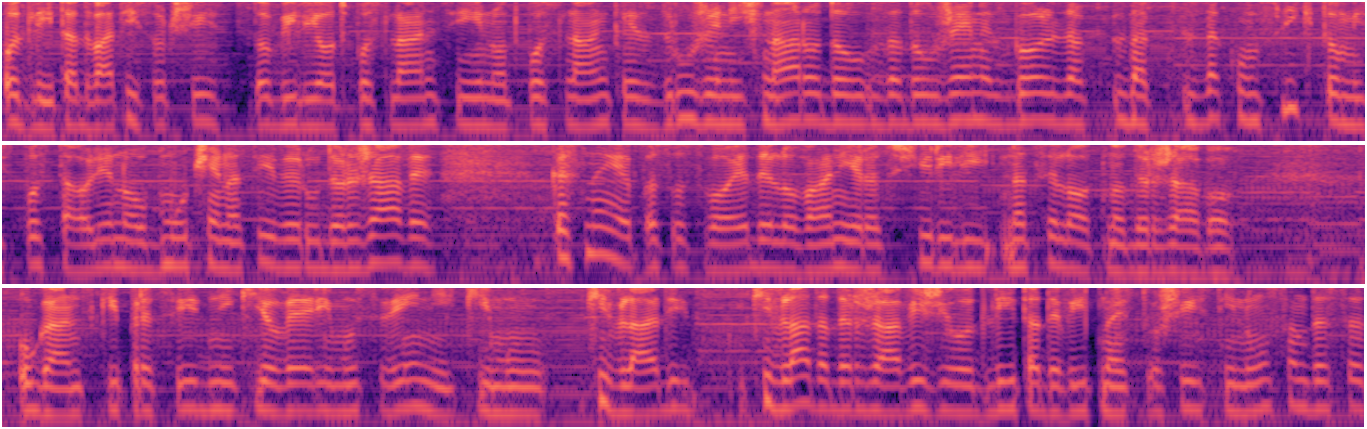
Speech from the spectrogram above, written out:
Od leta 2006 so bili od poslanci in od poslanke Združenih narodov zadolžene zgolj za, za, za konfliktom izpostavljeno območje na severu države, kasneje pa so svoje delovanje razširili na celotno državo. Uganski predsednik Joveri Musveni, ki, mu, ki, vladi, ki vlada državi že od leta 1986,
